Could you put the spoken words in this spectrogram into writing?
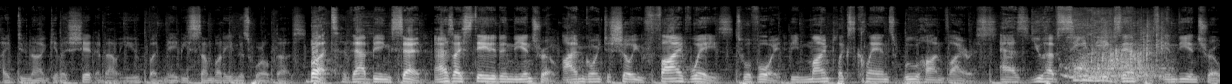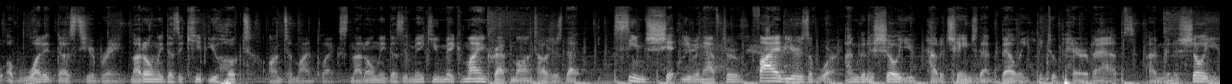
I do not give a shit about you, but maybe somebody in this world does. But that being said, as I stated in the intro, I'm going to show you five ways to avoid the Mineplex Clan's Wuhan virus. As you have seen the examples in the intro of what it does to your brain. Not only does it keep you hooked onto Mineplex, not only does it make you make Minecraft montages that seem shit even after five years of work. I'm gonna show you how to change that belly into a pair of abs. I'm gonna show you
